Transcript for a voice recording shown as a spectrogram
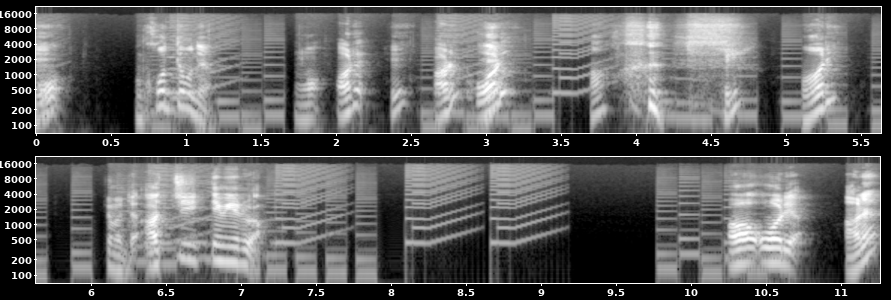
お？凍ってもんだよ。お、あれ？え？あれ？終わり？ち終わり？ょっと待って、あっち行ってみるわ。あ、終わりや。あれ？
